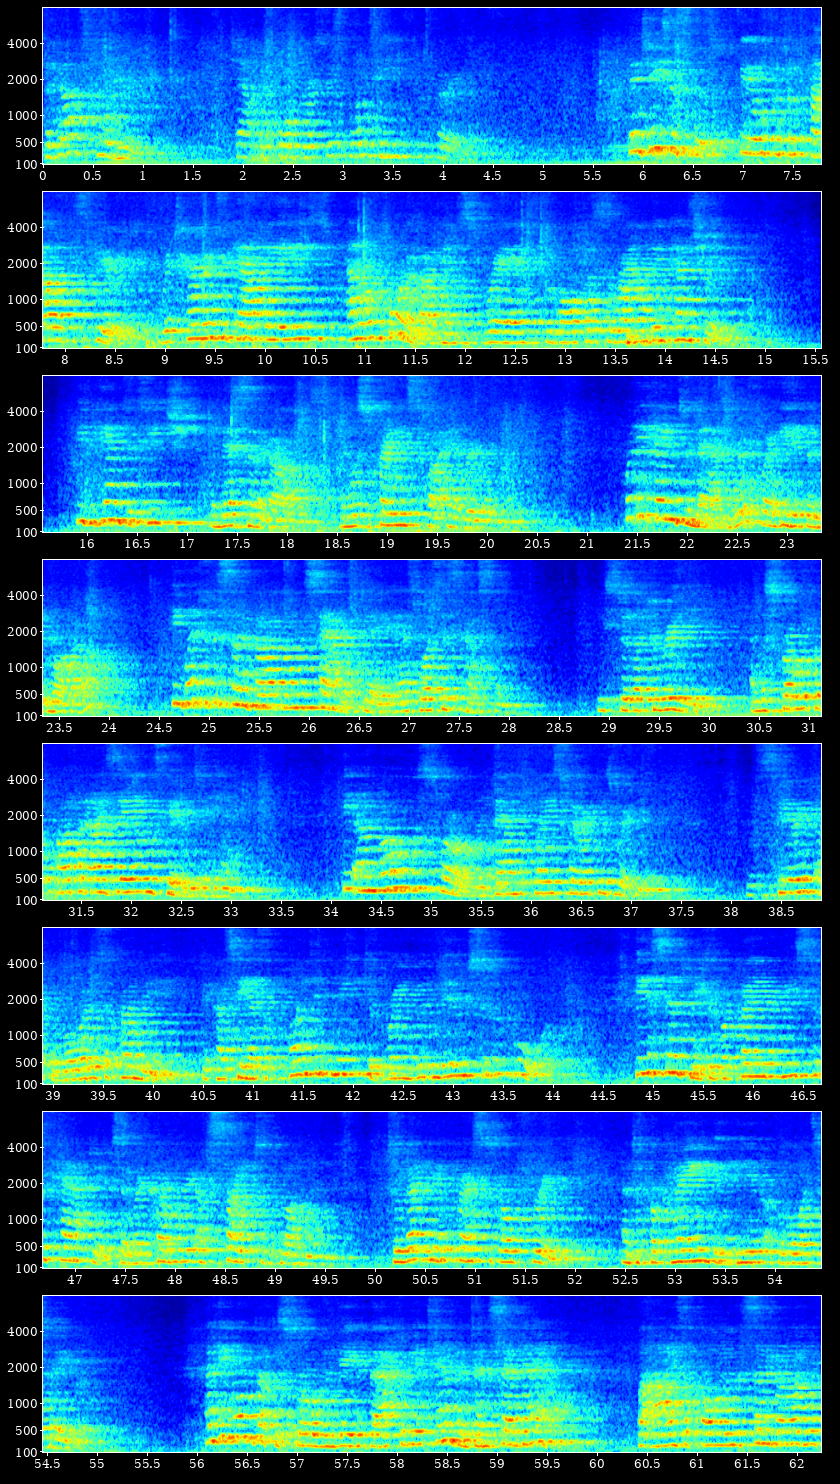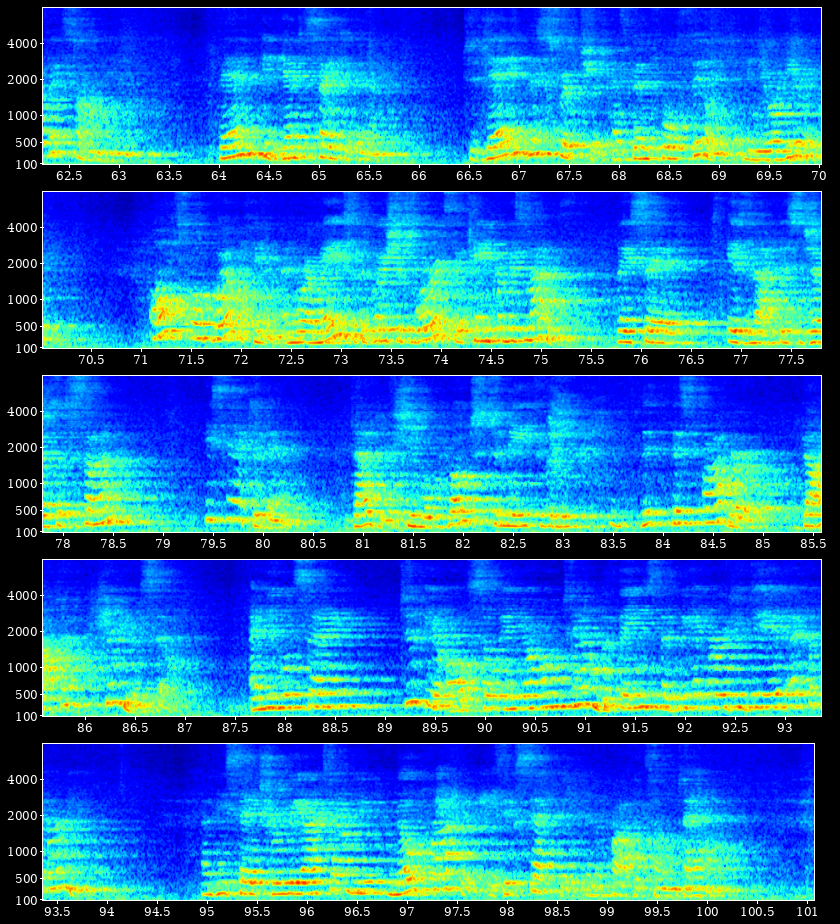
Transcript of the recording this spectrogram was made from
The Gospel of Luke, chapter 4, verses 14 through 30. Then Jesus was filled with the power of the Spirit, returned to Galilee, and a report about him spread through all the surrounding country. He began to teach in their synagogues and was praised by everyone. When he came to Nazareth, where he had been brought up, he went to the synagogue on the Sabbath day, as was his custom. He stood up to read, and the scroll of the prophet Isaiah was given to him. He unrolled the scroll and found the place where it was written, The Spirit of the Lord is upon me, because he has appointed me to bring good news to the poor. He has sent me to proclaim release to the captives and recovery of sight to the blind, to let the oppressed go free, and to proclaim the year of the Lord's favor. And he rolled up the scroll and gave it back to the attendant and sat down. The eyes of all in the synagogue were fixed on him. Then he began to say to them, Today this scripture has been fulfilled in your hearing. All spoke well of him and were amazed at the gracious words that came from his mouth. They said, Is not this Joseph's son? He said to them, Doubtless you will quote to me through this proverb, Doctor, cure yourself. And you will say, Do here also in your hometown the things that we have heard you did at Capernaum. And he said, Truly I tell you, no prophet is accepted in the prophet's hometown.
